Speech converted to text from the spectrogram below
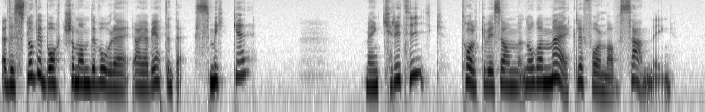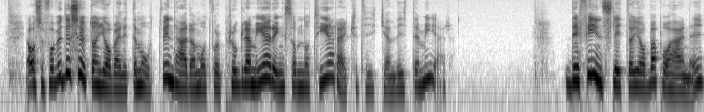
ja det slår vi bort som om det vore, ja jag vet inte, smicker? Men kritik tolkar vi som någon märklig form av sanning. Ja, och så får vi dessutom jobba i lite motvind här då, mot vår programmering som noterar kritiken lite mer. Det finns lite att jobba på här ni.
